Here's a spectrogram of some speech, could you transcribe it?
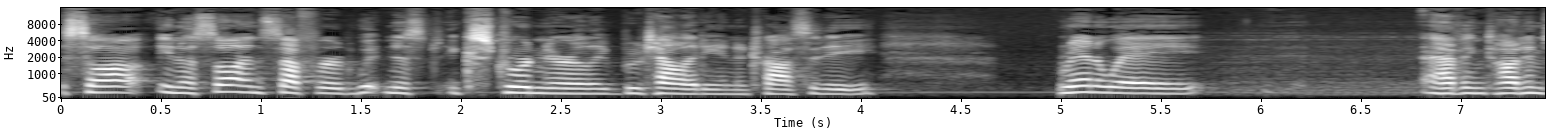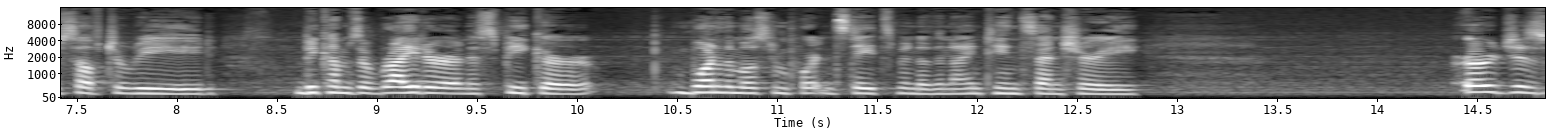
saw, you know, saw and suffered, witnessed extraordinarily brutality and atrocity, ran away, having taught himself to read, becomes a writer and a speaker, one of the most important statesmen of the 19th century, urges,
